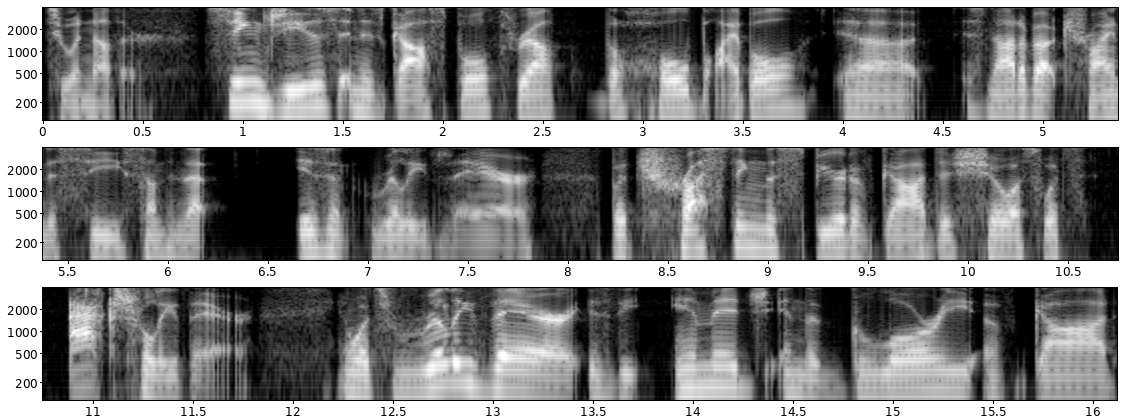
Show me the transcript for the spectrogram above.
to another. Seeing Jesus in his gospel throughout the whole Bible uh, is not about trying to see something that isn't really there, but trusting the Spirit of God to show us what's actually there. And what's really there is the image and the glory of God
